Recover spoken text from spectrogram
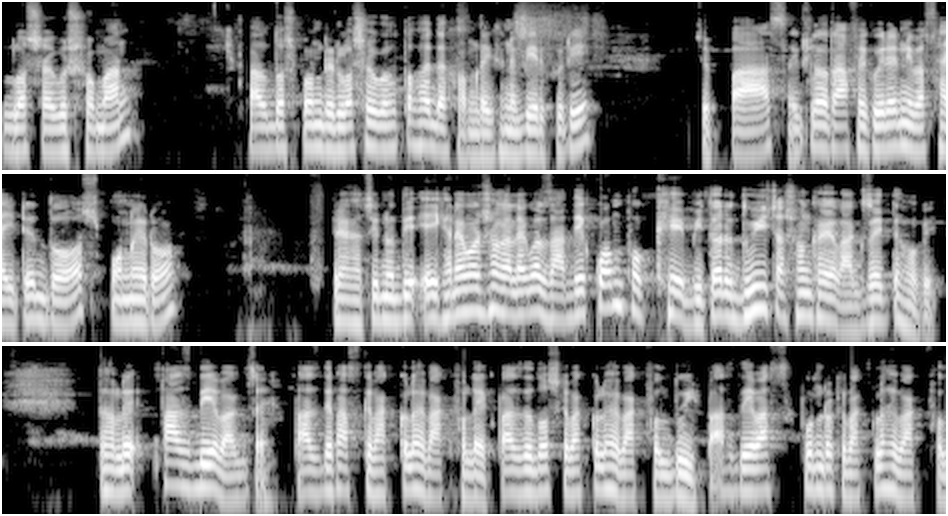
লসাগু সমান পাঁচ, দশ, পনেরো লসাগু কত হয়? দেখো আমরা এখানে বের করি যে পাঁচ, এগুলো রাফে করে নিবা সাইডে দশ, পনেরো। রেখা চিহ্ন দিয়ে এইখানে এমন সংখ্যা লাগবে যা দিয়ে কমপক্ষে ভিতরে দুইটা সংখ্যাকে ভাগ যাইতে হবে। তাহলে পাঁচ দিয়ে ভাগ যায়। পাঁচ দিয়ে পাঁচকে ভাগ করলে হয় ভাগফল এক, পাঁচ দিয়ে দশকে ভাগ করলে হয় ভাগফল দুই, পাঁচ দিয়ে পাঁচ পনেরোকে ভাগ করলে হয় ভাগফল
